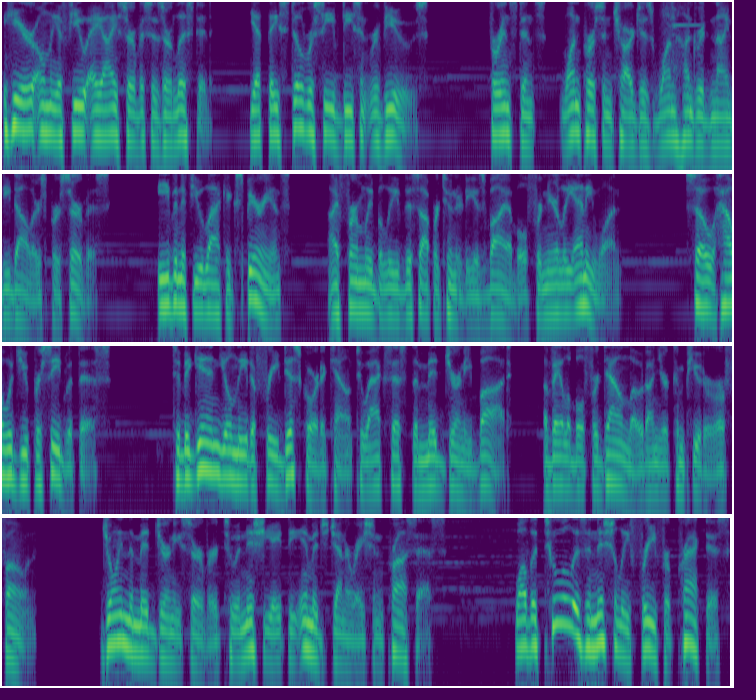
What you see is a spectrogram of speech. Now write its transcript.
Here, only a few AI services are listed, yet they still receive decent reviews. For instance, one person charges $190 per service. Even if you lack experience, I firmly believe this opportunity is viable for nearly anyone. So how would you proceed with this? To begin, you'll need a free Discord account to access the Midjourney bot, available for download on your computer or phone. Join the Midjourney server to initiate the image generation process. While the tool is initially free for practice,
